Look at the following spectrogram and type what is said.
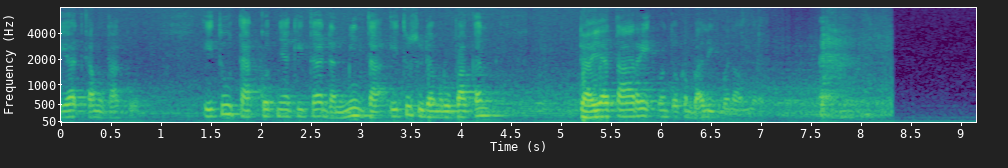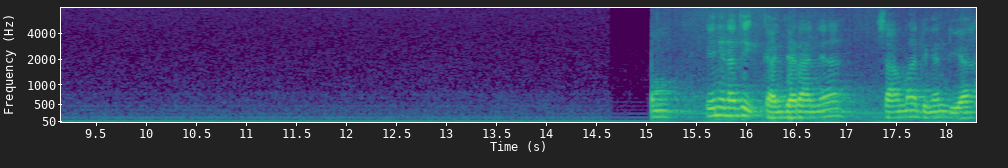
Lihat kamu takut. Itu takutnya kita dan minta itu sudah merupakan daya tarik untuk kembali kepada Allah. Ini nanti ganjarannya sama dengan dia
